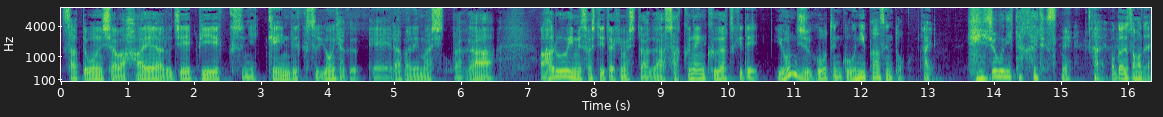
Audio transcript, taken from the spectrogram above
さて、御社は栄えある JPX 日経インデックス400、えー、選ばれましたが、ROE 見させていただきましたが、昨年9月期で45.52%。はい。非常に高いですね。はい。おかげさまで。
